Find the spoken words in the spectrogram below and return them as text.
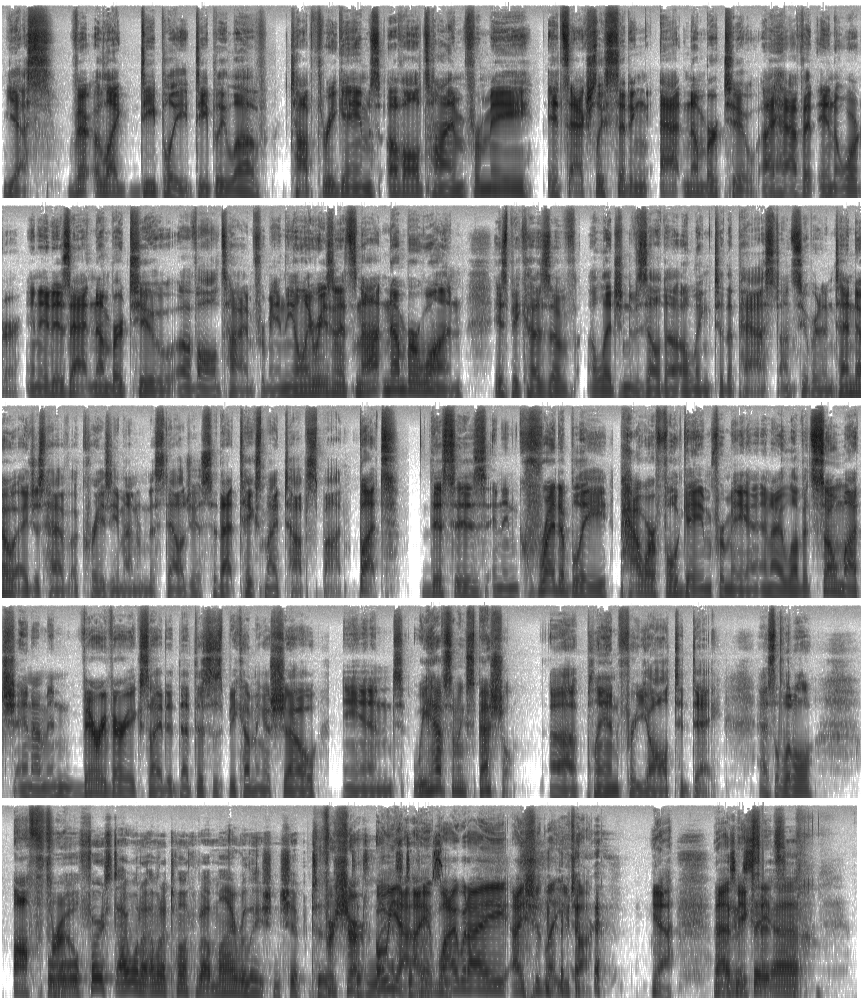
Yes, very like deeply, deeply love. Top three games of all time for me. It's actually sitting at number two. I have it in order, and it is at number two of all time for me. And the only reason it's not number one is because of A Legend of Zelda: A Link to the Past on Super Nintendo. I just have a crazy amount of nostalgia, so that takes my top spot. But this is an incredibly powerful game for me and I love it so much and I'm in very very excited that this is becoming a show and we have something special uh planned for y'all today as a little off throw. Well, first, I want to I want to talk about my relationship to for sure. to Oh yeah, I, why would I I should let you talk. yeah. Was makes say, sense uh,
